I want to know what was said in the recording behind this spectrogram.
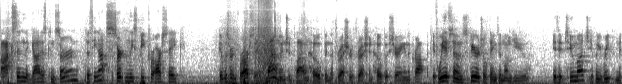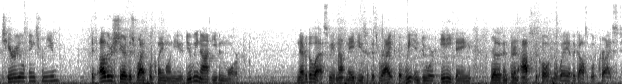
oxen that God is concerned? Does he not certainly speak for our sake? It was written for our sake. The plowman should plow in hope, and the thresher thresh in hope of sharing in the crop. If we have sown spiritual things among you, is it too much if we reap material things from you? If others share this rightful claim on you, do we not even more? Nevertheless, we have not made use of this right, but we endure anything rather than put an obstacle in the way of the gospel of Christ.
